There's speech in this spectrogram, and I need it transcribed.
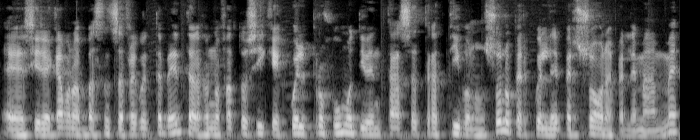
eh, si recavano abbastanza frequentemente, hanno fatto sì che quel profumo diventasse attrattivo non solo per quelle persone, per le mamme,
